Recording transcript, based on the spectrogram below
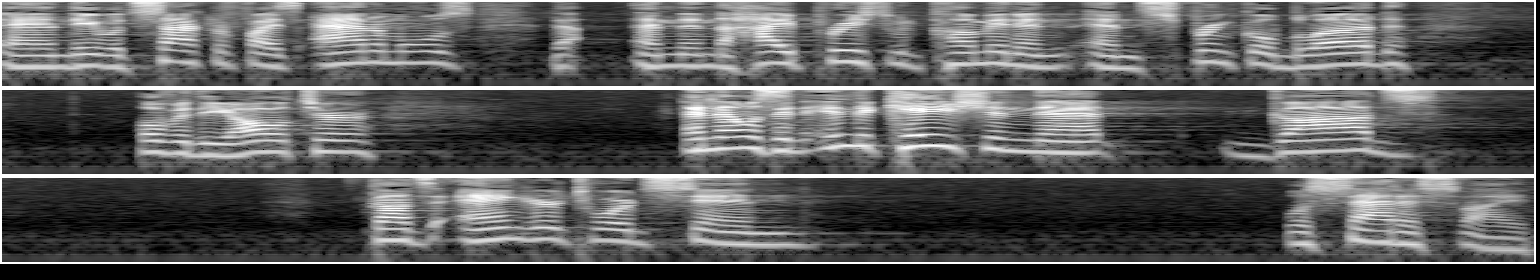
and they would sacrifice animals, and then the high priest would come in and, and sprinkle blood over the altar. And that was an indication that God's, God's anger towards sin was satisfied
